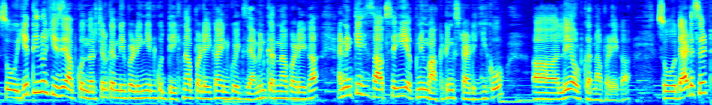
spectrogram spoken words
so ये तीनों चीज़ें आपको नर्चर करनी पड़ेंगी इनको देखना पड़ेगा इनको एग्जामिन करना पड़ेगा एंड इनके हिसाब से ही अपनी मार्केटिंग स्ट्रैटेजी को ले uh, आउट करना पड़ेगा। So that is it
